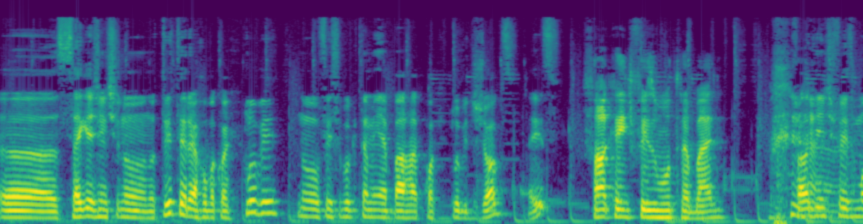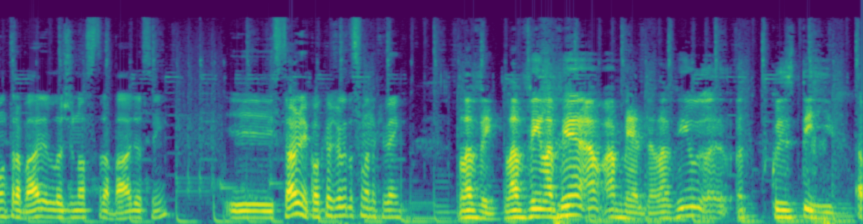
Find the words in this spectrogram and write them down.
ah, segue a gente no, no Twitter, é arroba Quack Clube, no Facebook também é barra Quack Clube de Jogos, é isso? Fala que a gente fez um bom trabalho. Fala que a gente fez um bom trabalho, elogia o nosso trabalho, assim. E Stormy, qual que é o jogo da semana que vem? Lá vem, lá vem, lá vem a, a merda, lá vem o- a, a coisa terrível. A-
